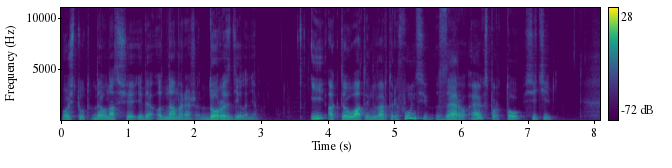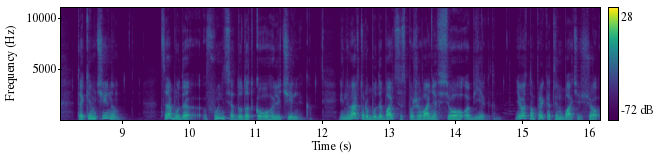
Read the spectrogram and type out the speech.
ось тут, де у нас ще йде одна мережа до розділення. І активувати в інверторі функцію Zero Export to CT. Таким чином, це буде функція додаткового лічильника. Інвертор буде бачити споживання всього об'єкта. І от, наприклад, він бачить, що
